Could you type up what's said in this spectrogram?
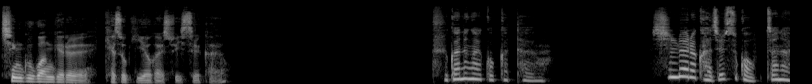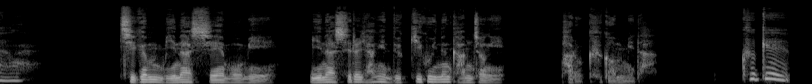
친구 관계를 계속 이어갈 수 있을까요? 불가능할 것 같아요. 신뢰를 가질 수가 없잖아요. 지금 미나 씨의 몸이 미나 씨를 향해 느끼고 있는 감정이 바로 그겁니다. 그게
